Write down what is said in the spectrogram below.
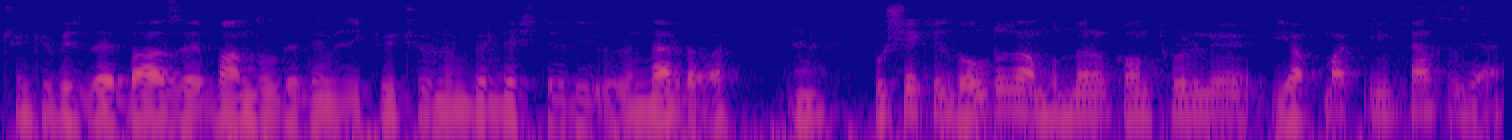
çünkü bizde bazı bundle dediğimiz 2-3 ürünün birleştirdiği ürünler de var. Evet. Bu şekilde olduğu zaman bunların kontrolünü yapmak imkansız yani.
